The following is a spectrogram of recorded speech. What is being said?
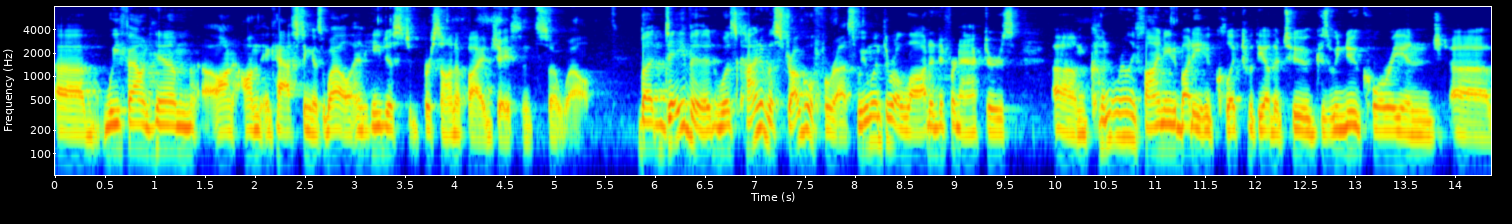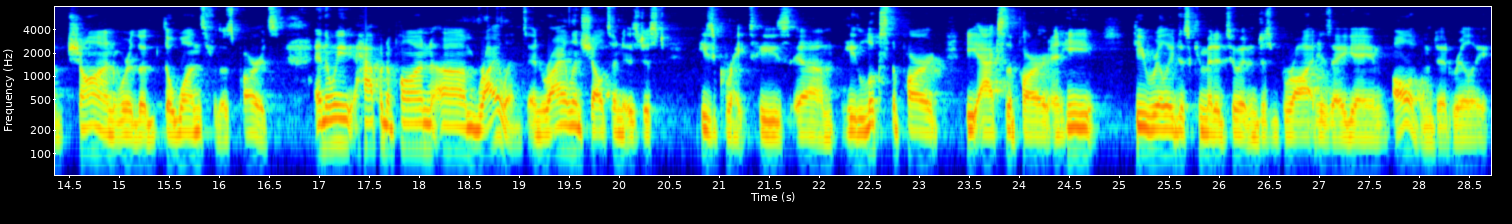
uh, we found him on on the casting as well, and he just personified Jason so well. But David was kind of a struggle for us. We went through a lot of different actors. Um, couldn't really find anybody who clicked with the other two because we knew Corey and uh, Sean were the the ones for those parts. And then we happened upon um, Ryland, and Ryland Shelton is just he's great. He's um, he looks the part, he acts the part, and he he really just committed to it and just brought his A game. All of them did really,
